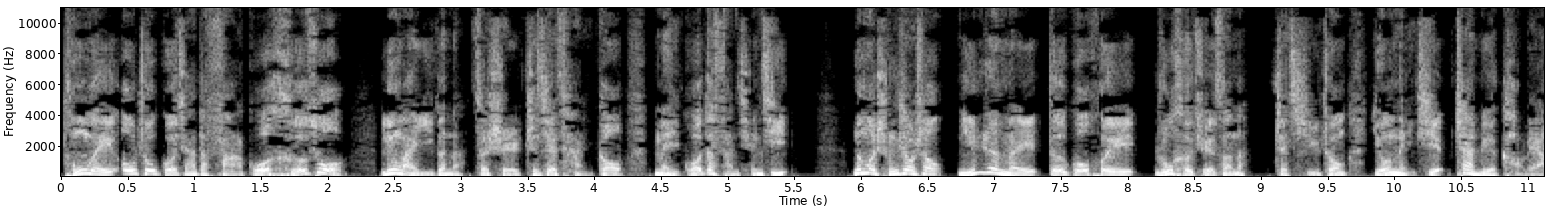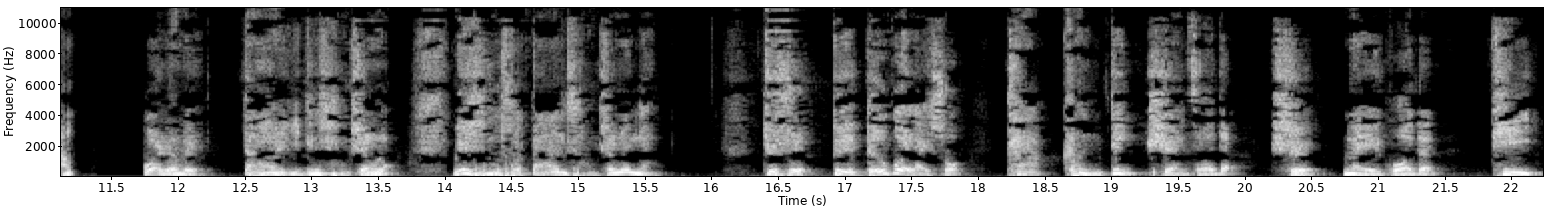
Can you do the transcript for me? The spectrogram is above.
同为欧洲国家的法国合作，另外一个呢则是直接采购美国的反潜机。那么程教授，您认为德国会如何抉择呢？这其中有哪些战略考量？我认为。答案已经产生了。为什么说答案产生了呢？就是对德国来说，他肯定选择的是美国的 P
